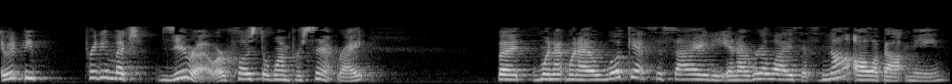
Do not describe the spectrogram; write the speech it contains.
It would be pretty much zero or close to 1%, right? But when I, when I look at society and I realize it's not all about me,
